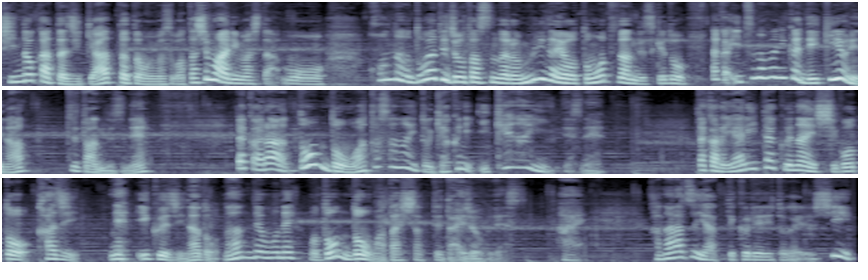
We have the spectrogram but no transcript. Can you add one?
しんどかった時期あったと思います。私もありました。もう、こんなのどうやって上達するんだろう無理だよと思ってたんですけど、なんかいつの間にかできるようになってたんですね。だから、どんどん渡さないと逆にいけないんですね。だからやりたくない仕事、家事、ね、育児など、何でもね、もうどんどん渡しちゃって大丈夫です。はい。必ずやってくれる人がいるし、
